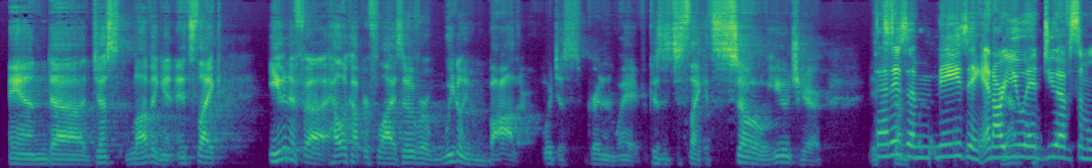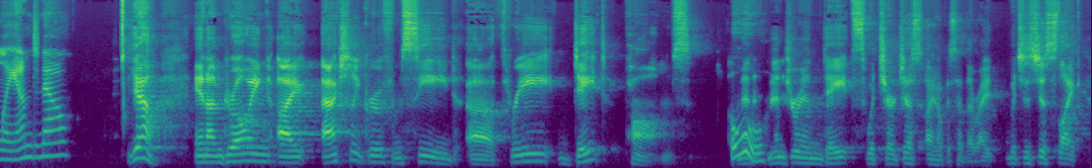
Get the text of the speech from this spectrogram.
and uh, just loving it. It's like even if a helicopter flies over, we don't even bother. We just grin and wave because it's just like it's so huge here. It's, That is um, amazing. And are yeah. you in? Do you have some land now? Yeah, and I'm growing. I actually grew from seed uh, three date palms, Oh, mandarin dates, which are just. I hope I said that right. Which is just like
